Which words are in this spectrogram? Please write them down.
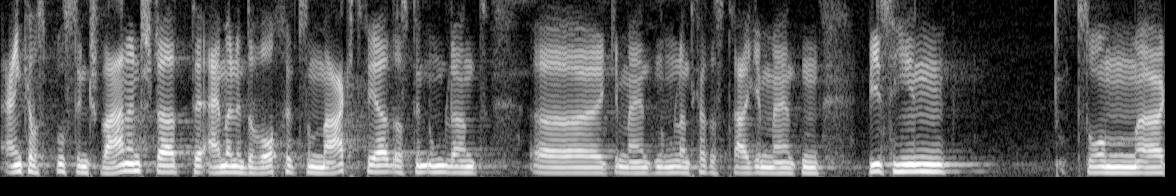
Einkaufsbus in Schwanenstadt, der einmal in der Woche zum Markt fährt aus den Umlandgemeinden, Umlandkatastralgemeinden, bis hin zum äh,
